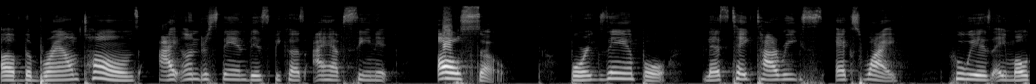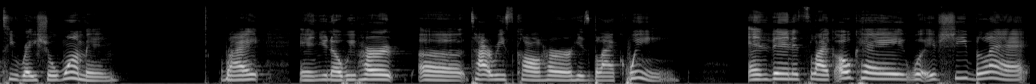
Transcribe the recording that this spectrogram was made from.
of the brown tones, I understand this because I have seen it also. For example, let's take Tyrese's ex-wife, who is a multiracial woman, right? And you know, we've heard uh Tyrese call her his black queen. And then it's like, okay, well if she black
